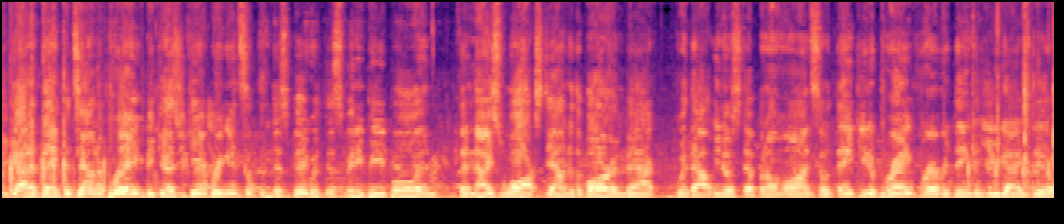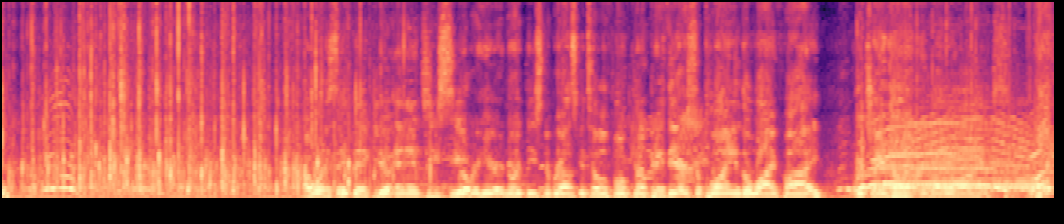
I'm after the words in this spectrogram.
You got to thank the town of Prague because you can't bring in something this big with this many people and the nice walks down to the bar and back without, you know, stepping on lawn. So thank you to Prague for everything that you guys do. I want to say thank you to NNTC over here, Northeast Nebraska Telephone Company. They are supplying the Wi-Fi, which I know everybody likes. What?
